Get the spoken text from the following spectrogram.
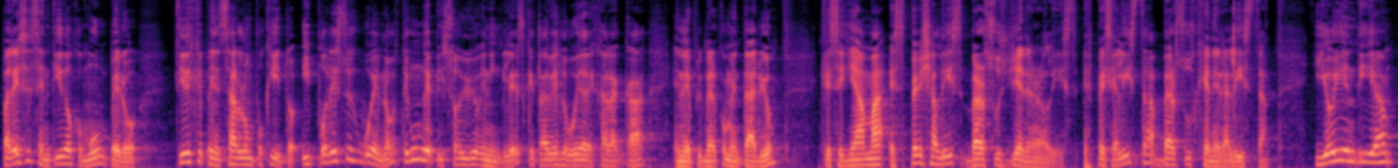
Parece sentido común, pero tienes que pensarlo un poquito. Y por eso es bueno, tengo un episodio en inglés que tal vez lo voy a dejar acá en el primer comentario, que se llama Specialist versus Generalist, especialista versus generalista. Y hoy en día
